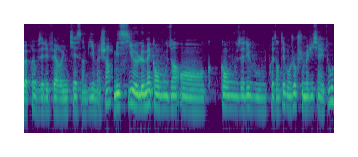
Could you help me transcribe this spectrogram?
après vous allez faire une pièce, un billet, machin. Mais si le mec en vous, en, quand vous allez vous, présenter, bonjour je suis magicien et tout,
